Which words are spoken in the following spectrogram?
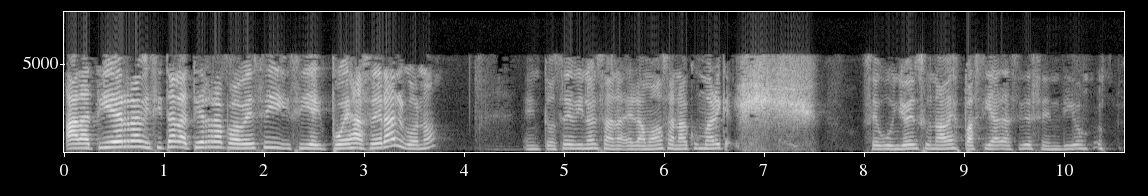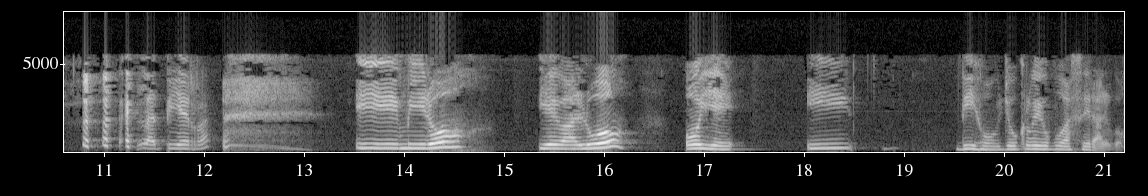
a la tierra, visita la tierra para ver si, si puedes hacer algo, ¿no? Entonces vino el, el amado Sanakumari que, según yo, en su nave espacial así descendió en la tierra y miró y evaluó, oye, y dijo, yo creo que yo puedo hacer algo.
